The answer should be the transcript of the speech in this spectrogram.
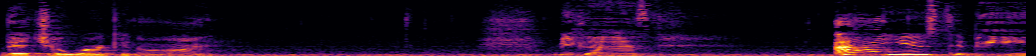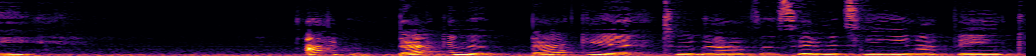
that you're working on. Because I used to be I back in the back in 2017, I think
